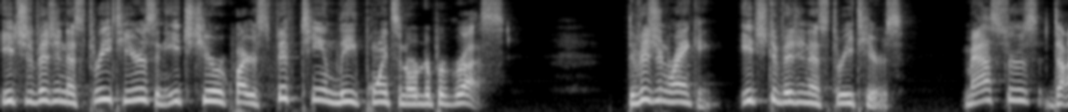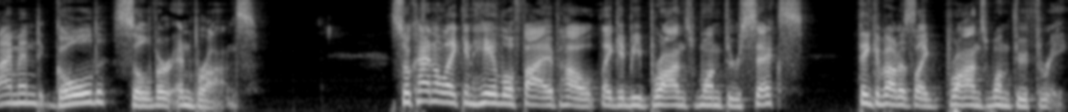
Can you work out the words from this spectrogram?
Each division has three tiers, and each tier requires 15 league points in order to progress. Division ranking. Each division has three tiers Masters, Diamond, Gold, Silver, and Bronze. So, kind of like in Halo 5, how like it'd be Bronze 1 through 6. Think about as like Bronze 1 through 3.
